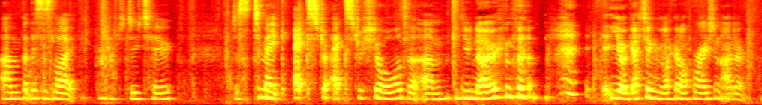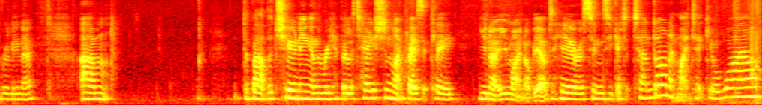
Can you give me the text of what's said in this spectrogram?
um, but this is like you have to do too, just to make extra extra sure that um, you know that you're getting like an operation. I don't really know. Um, about the tuning and the rehabilitation, like basically, you know, you might not be able to hear as soon as you get it turned on. It might take you a while.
